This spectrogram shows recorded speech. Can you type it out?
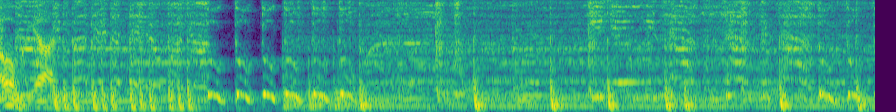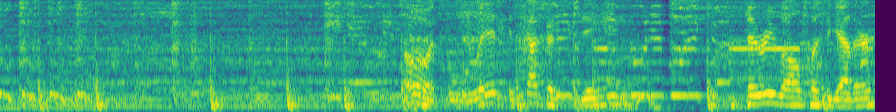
Oh my god. It's lit. It's got good singing. Very well put together.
